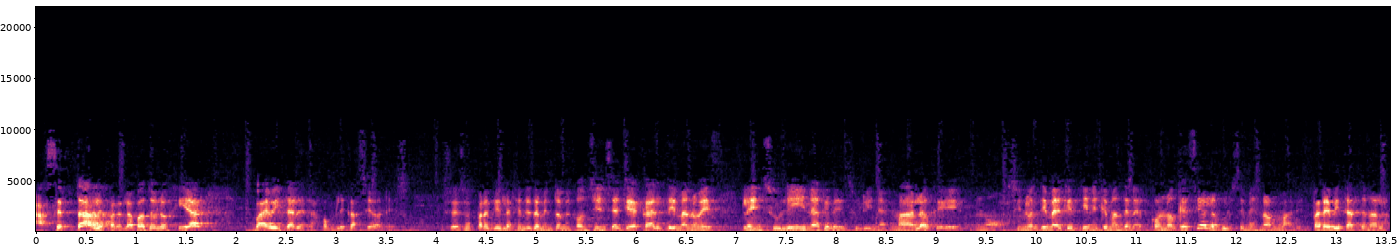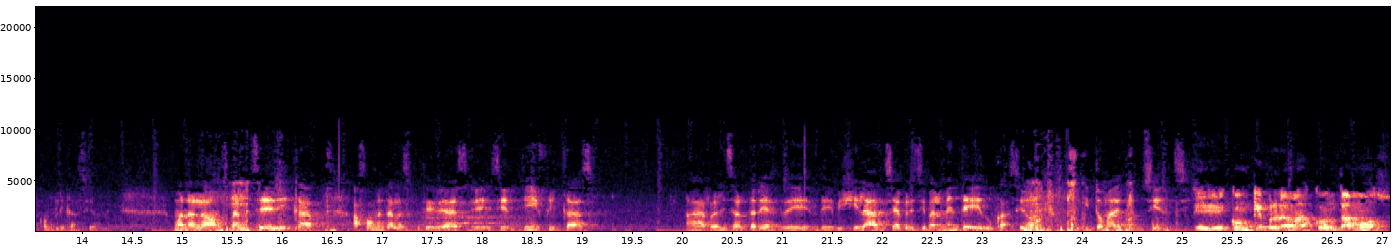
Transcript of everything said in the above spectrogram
aceptables para la patología, va a evitar estas complicaciones. eso es para que la gente también tome conciencia que acá el tema no es la insulina, que la insulina es mala o que es, no, sino el tema de que tiene que mantener con lo que sea los glucemias normales para evitar tener las complicaciones. Bueno, la OMS también se dedica a fomentar las actividades eh, científicas, a realizar tareas de, vigilancia, principalmente educación y toma de conciencia. Eh, ¿Con qué programas contamos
